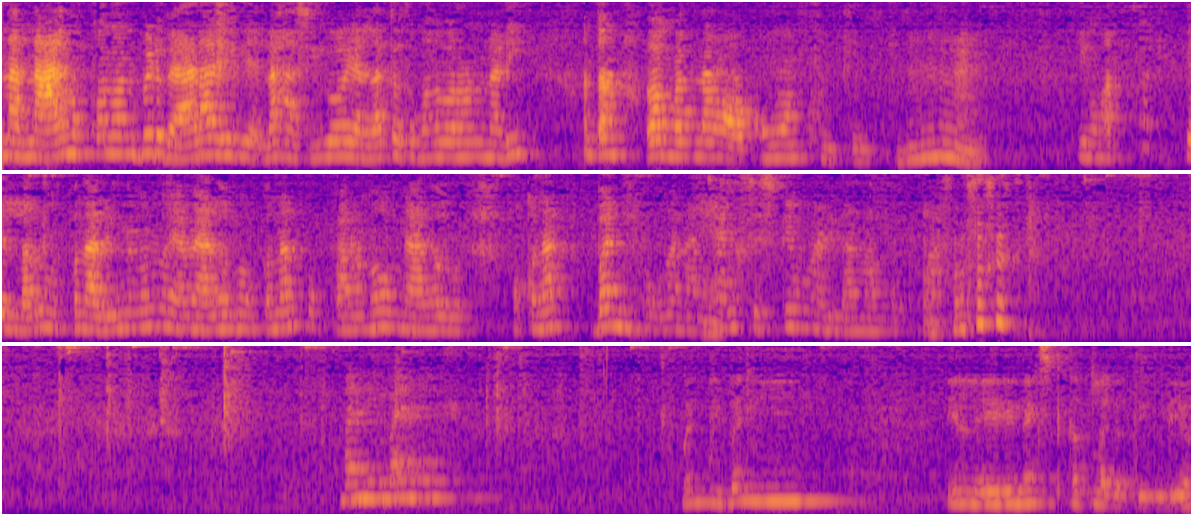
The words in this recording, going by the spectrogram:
ನಾ- ನಾಳೆ ಮುಕ್ಕೊಂಡ್ ಬಿಡ್ ಬೇಡ ಈಗ. ಎಲ್ಲಾ ಹಸಿಗೋ ಎಲ್ಲಾ ತಗೊಂಡ್ ಬರೋಣ ನಡಿ. ಅಂತ ಅವಾಗ ಮತ್ತೆ ನಾವು ಹಾಕೊಂಡ್ ಕುಂತೀನಿ ಈಗ ಮತ್ತೆ ಎಲ್ಲರೂ ಮುಕ್ಕೊಂಡ್ ಅರಿವಿನೂ ಮ್ಯಾಲ ಹೋಗಿ ಮುಕ್ಕೊಂಡ ಪಪ್ಪನೂ ಮ್ಯಾಲ ಹೋಗಿ ಮುಕ್ಕೊಂಡ ಬನ್ನಿ ಹೋಗೋಣ ಹೆಂಗ್ ಸಿಸ್ಟಮ್ ಮಾಡಿದ ನಾವು ಪಪ್ಪ. ಬನ್ನಿ ಬನ್ನಿ. ಬನ್ನಿ ಬನ್ನಿ. ಇಲ್ಲಿ ನೆಕ್ಸ್ಟ್ ಕತ್ಲಾಗತ್ತೆ ವಿಡಿಯೋ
